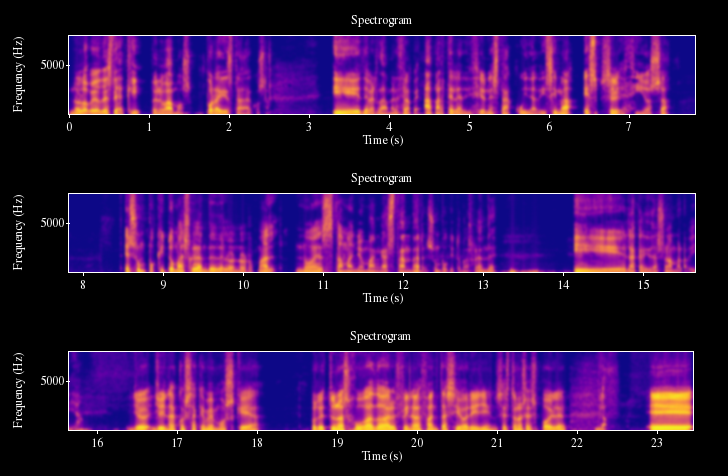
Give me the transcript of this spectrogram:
No lo veo desde aquí, pero vamos, por ahí está la cosa. Y de verdad, merece la pena. Aparte, la edición está cuidadísima, es Sí. preciosa. Es un poquito más grande de lo normal. No es tamaño manga estándar, es un poquito más grande. Y la calidad es una maravilla. Yo, yo hay una cosa que me mosquea, porque tú no has jugado al Final Fantasy Origins, esto no es spoiler. No. Eh,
